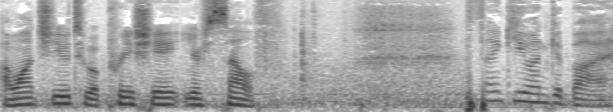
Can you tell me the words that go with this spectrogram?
I want you to appreciate yourself. Thank you and goodbye.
